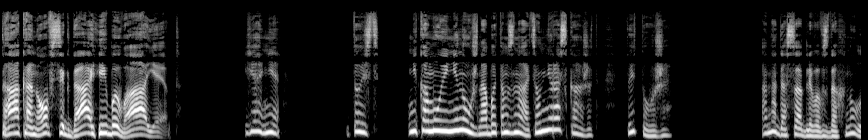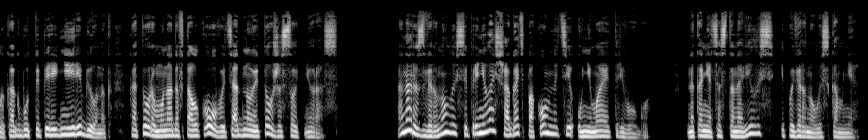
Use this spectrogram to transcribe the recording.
так оно всегда и бывает!» «Я не... То есть никому и не нужно об этом знать, он не расскажет. Ты тоже. Она досадливо вздохнула, как будто перед ней ребенок, которому надо втолковывать одно и то же сотню раз. Она развернулась и принялась шагать по комнате, унимая тревогу. Наконец остановилась и повернулась ко мне.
